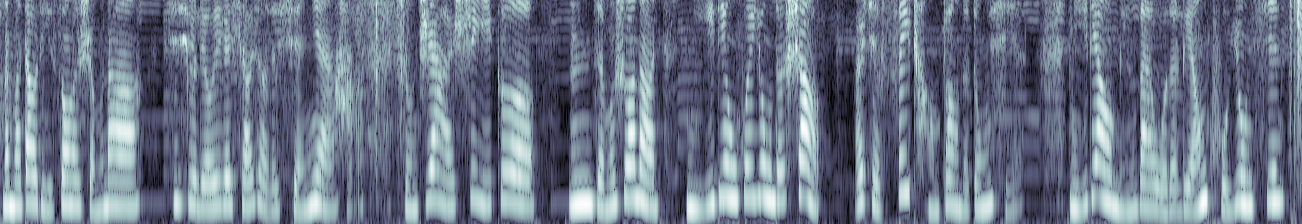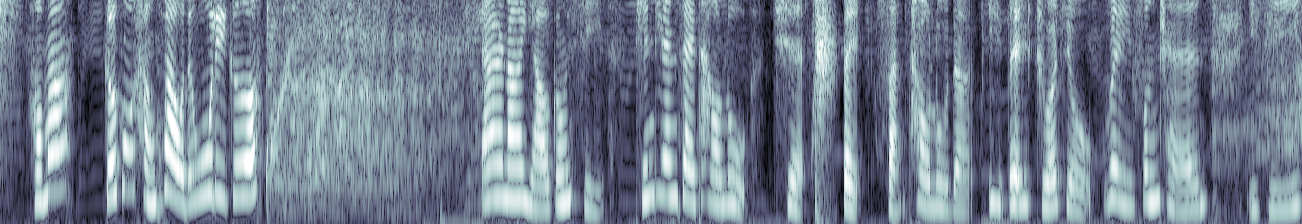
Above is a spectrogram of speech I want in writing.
那么到底送了什么呢？继续留一个小小的悬念哈。总之啊，是一个嗯，怎么说呢？你一定会用得上。而且非常棒的东西，你一定要明白我的良苦用心，好吗？隔空喊话，我的乌力哥。当然呢，也要恭喜天天在套路却被反套路的一杯浊酒未风尘，以及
